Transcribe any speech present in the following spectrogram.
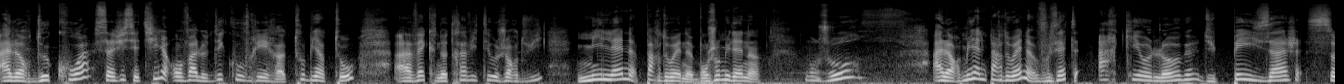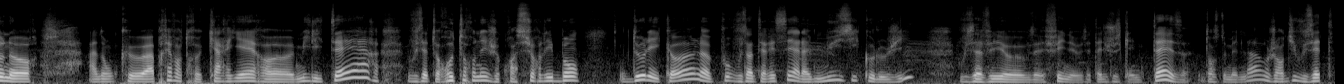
Alors de quoi s'agissait-il? On va le découvrir tout bientôt avec notre invitée aujourd'hui, Mylène Pardouenne. Bonjour Mylène. Bonjour. Alors Mylène Pardouenne, vous êtes archéologue du paysage sonore. Ah, donc euh, après votre carrière euh, militaire, vous êtes retourné, je crois, sur les bancs de l'école pour vous intéresser à la musicologie. Vous avez, euh, vous avez fait, une, vous êtes allé jusqu'à une thèse dans ce domaine-là. Aujourd'hui, vous êtes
